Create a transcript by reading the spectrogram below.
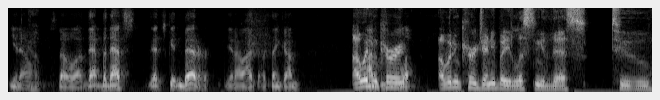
you know. Yep. So uh, that, but that's that's getting better. You know, I, I think I'm. I would I'm encourage. I would encourage anybody listening to this to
